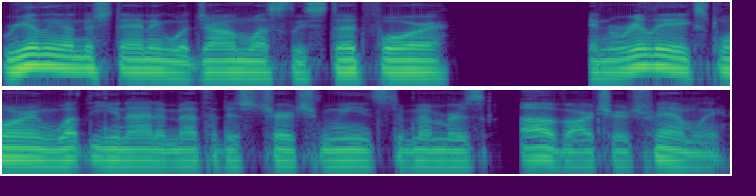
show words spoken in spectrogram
really understanding what John Wesley stood for, and really exploring what the United Methodist Church means to members of our church family.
